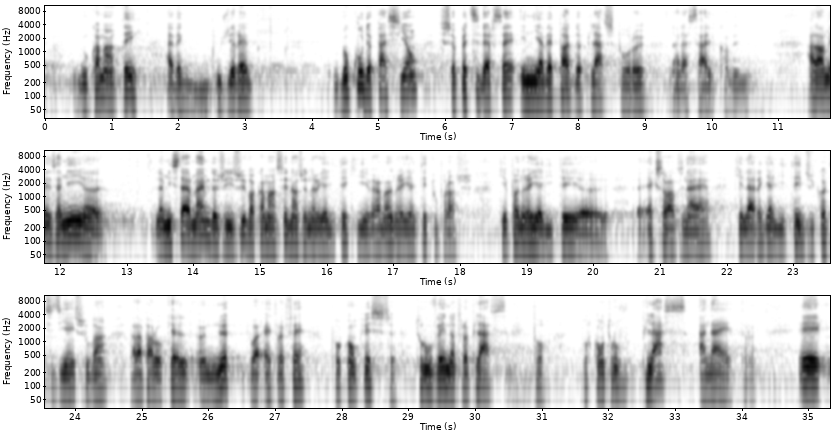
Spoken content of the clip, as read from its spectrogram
nous commenter avec, je dirais, beaucoup de passion ce petit verset, il n'y avait pas de place pour eux dans la salle commune. Alors, mes amis, euh, le mystère même de Jésus va commencer dans une réalité qui est vraiment une réalité tout proche, qui n'est pas une réalité euh, extraordinaire, qui est la réalité du quotidien souvent, par rapport auquel une lutte doit être faite pour qu'on puisse trouver notre place, pour, pour qu'on trouve place à naître. Et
